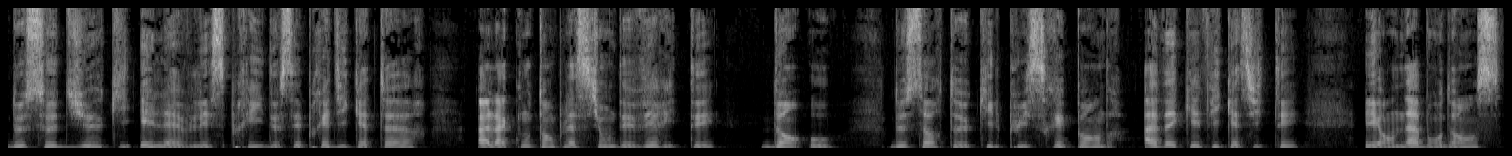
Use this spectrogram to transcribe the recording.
de ce Dieu qui élève l'esprit de ses prédicateurs à la contemplation des vérités d'en haut, de sorte qu'ils puissent répandre avec efficacité et en abondance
